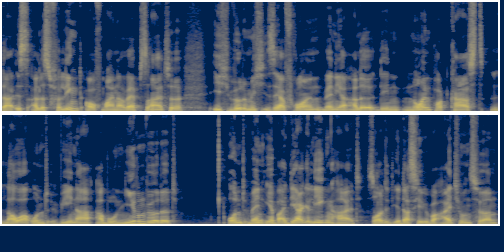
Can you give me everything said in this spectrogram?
Da ist alles verlinkt auf meiner Webseite. Ich würde mich sehr freuen, wenn ihr alle den neuen Podcast Lauer und Wena abonnieren würdet. Und wenn ihr bei der Gelegenheit, solltet ihr das hier über iTunes hören,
